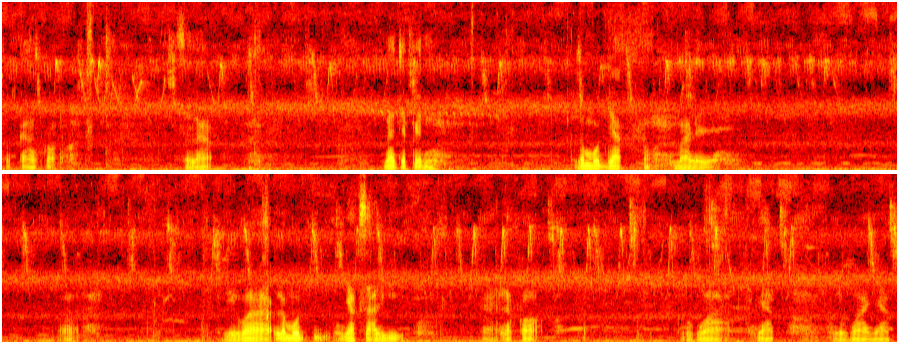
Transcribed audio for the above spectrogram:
ตรงกลางเกาะเสร็จแล้ว น่าจะเป็นละมุดยักษ์มาเลยหรือว่าละมุดยักษ์สาลี่ แล้วก็ ลูกว่ายักษ์ลูกว่ายักษ์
